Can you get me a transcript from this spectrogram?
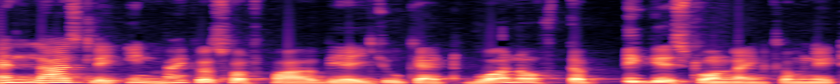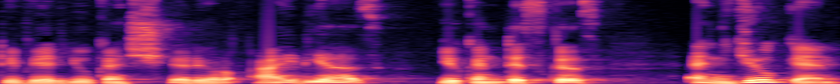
And lastly, in Microsoft Power BI, you get one of the biggest online community where you can share your ideas, you can discuss, and you can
